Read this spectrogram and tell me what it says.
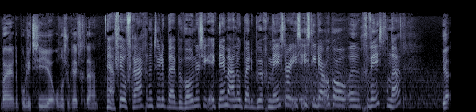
waar de politie onderzoek heeft gedaan. Ja, veel vragen natuurlijk bij bewoners. Ik, ik neem aan ook bij de burgemeester. Is, is die daar ook al uh, geweest vandaag? Ja,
